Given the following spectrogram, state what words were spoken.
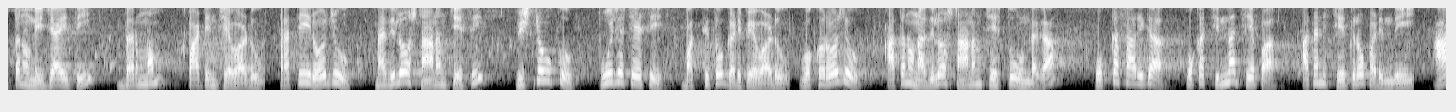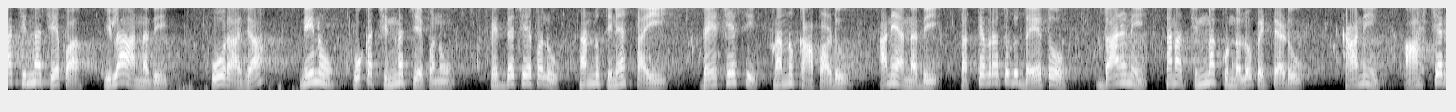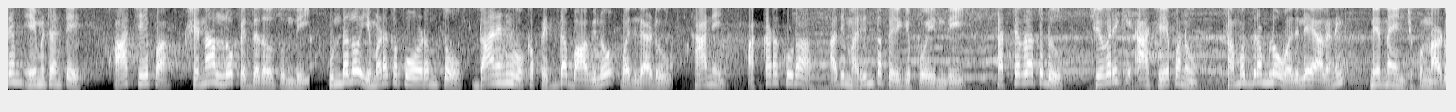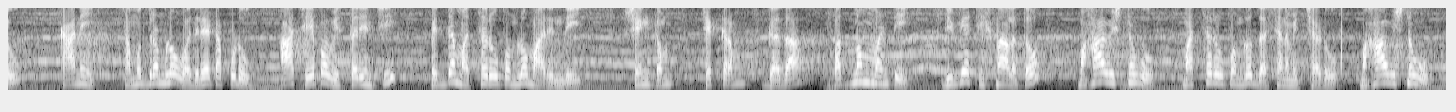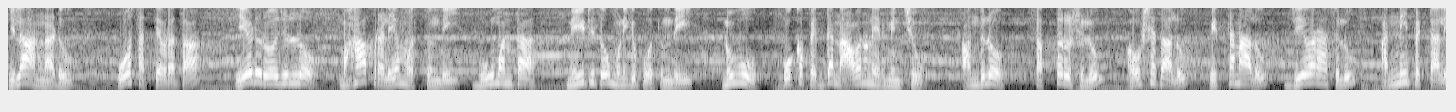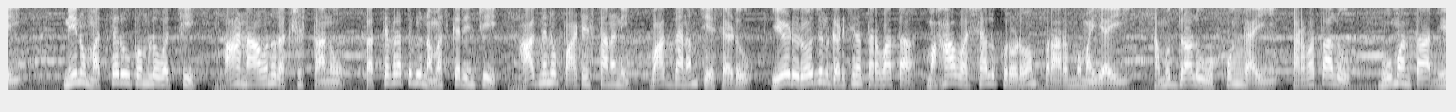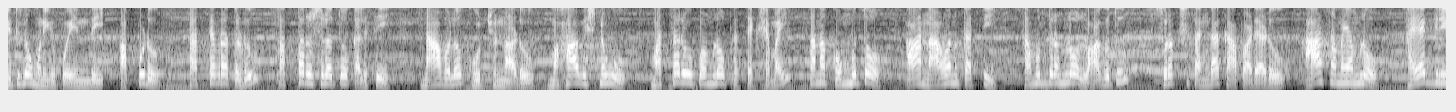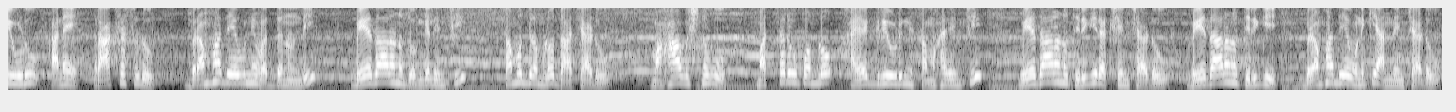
అతను నిజాయితీ ధర్మం పాటించేవాడు. ప్రతిరోజు నదిలో స్నానం చేసి విష్ణువుకు పూజ చేసి భక్తితో గడిపేవాడు. ఒకరోజు అతను నదిలో స్నానం చేస్తూ ఉండగా ఒక్కసారిగా ఒక చిన్న చేప అతని చేతిలో పడింది. ఆ చిన్న చేప ఇలా అన్నది ఓ రాజా నేను ఒక చిన్న చేపను పెద్ద చేపలు నన్ను తినేస్తాయి దయచేసి నన్ను కాపాడు అని అన్నది. సత్యవ్రతుడు దయతో దానిని తన చిన్న కుండలో పెట్టాడు. కానీ ఆశ్చర్యం ఏమిటంటే ఆ చేప క్షణాల్లో పెద్దదవుతుంది. కుండలో ఇమడకపోవడంతో దానిని ఒక పెద్ద బావిలో వదిలాడు. కానీ అక్కడ కూడా అది మరింత పెరిగిపోయింది. సత్యవ్రతుడు చివరికి ఆ చేపను సముద్రంలో వదిలేయాలని నిర్ణయించుకున్నాడు. కానీ సముద్రంలో వదిలేటప్పుడు ఆ చేప విస్తరించి పెద్ద మత్స్య రూపంలో మారింది. శంఖం చక్రం గద పద్మం వంటి దివ్య చిహ్నాలతో మహావిష్ణువు మత్స్య రూపంలో దర్శనమిచ్చాడు. మహావిష్ణువు ఇలా అన్నాడు ఓ సత్యవ్రత ఏడు రోజుల్లో మహాప్రళయం వస్తుంది. భూమంతా నీటితో మునిగిపోతుంది. నువ్వు ఒక పెద్ద నావను నిర్మించు. అందులో సప్త ఋషులు ఔషధాలు విత్తనాలు జీవరాశులు అన్నీ పెట్టాలి. నేను మత్స్య రూపంలో వచ్చి ఆ నావను రక్షిస్తాను. సత్యవ్రతుడు నమస్కరించి ఆజ్ఞను పాటిస్తానని వాగ్దానం చేశాడు. ఏడు రోజులు గడిచిన తర్వాత మహావర్షాలు కురవడం ప్రారంభమయ్యాయి. సముద్రాలు ఉప్పొంగాయి. పర్వతాలు భూమంతా నీటిలో మునిగిపోయింది. అప్పుడు సత్యవ్రతుడు సప్త ఋషులతో కలిసి నావలో కూర్చున్నాడు. మహావిష్ణువు మత్స్య రూపంలో ప్రత్యక్షమై తన కొమ్ముతో ఆ నావను కట్టి సముద్రంలో లాగుతూ సురక్షితంగా కాపాడాడు. ఆ సమయంలో హయగ్రీవుడు అనే రాక్షసుడు బ్రహ్మదేవుని వద్ద నుండి వేదాలను దొంగిలించి సముద్రంలో దాచాడు. మహావిష్ణువు మత్స్య రూపంలో హయగ్రీవుడిని సంహరించి వేదాలను తిరిగి రక్షించాడు. వేదాలను తిరిగి బ్రహ్మదేవునికి అందించాడు.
